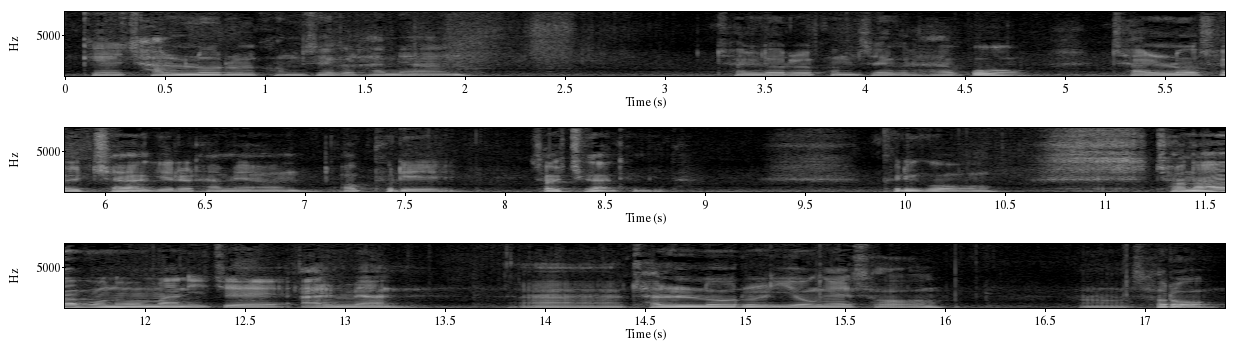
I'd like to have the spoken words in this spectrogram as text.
이렇게 잘로를 검색을 하면 잘로를 검색을 하고 잘로 설치하기를 하면 어플이 설치가 됩니다. 그리고 전화번호만 이제 알면 아, 잘로를 이용해서 어, 서로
